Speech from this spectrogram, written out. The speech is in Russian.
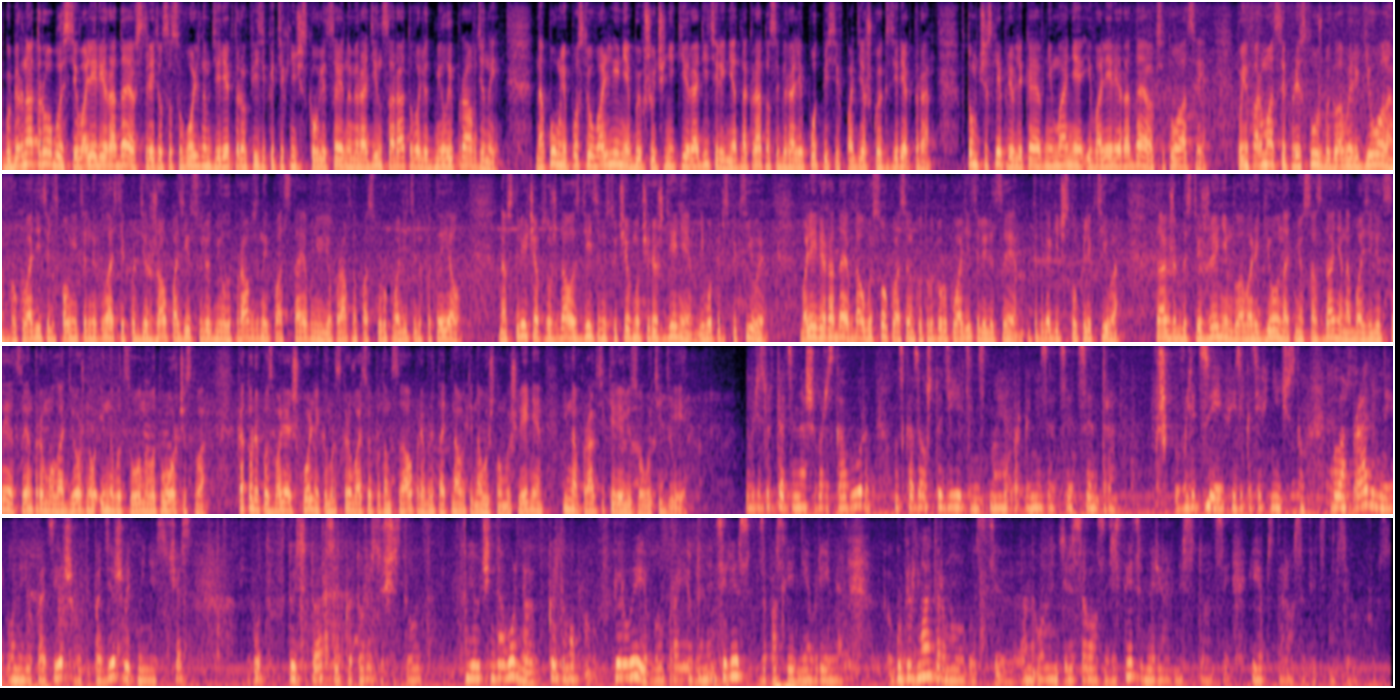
Губернатор области Валерий Радаев встретился с уволенным директором физико-технического лицея номер один Саратова Людмилой Правдиной. Напомню, после увольнения бывшие ученики и родители неоднократно собирали подписи в поддержку экс-директора, в том числе привлекая внимание и Валерия Радаева к ситуации. По информации пресс-службы главы региона, руководитель исполнительной власти поддержал позицию Людмилы Правдиной по отстаиванию ее прав на посту руководителя ФТЛ. На встрече обсуждалась деятельность учебного учреждения, его перспективы. Валерий Радаев дал высокую оценку труду руководителей лицея лицея и педагогического коллектива. Также к достижениям глава региона отнес создание на базе лицея Центра молодежного инновационного творчества, который позволяет школьникам раскрывать свой потенциал, приобретать навыки научного мышления и на практике реализовывать идеи. В результате нашего разговора он сказал, что деятельность моей организации центра в лицее физико-техническом была правильной, он ее поддерживает и поддерживает меня сейчас вот в той ситуации, в которой существует. Я очень довольна. К этому впервые был проявлен интерес за последнее время губернатором области. Он интересовался действительно реальной ситуацией, и я постаралась ответить на все вопросы.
